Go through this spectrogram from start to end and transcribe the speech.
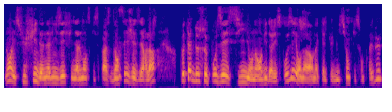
Non, il suffit d'analyser finalement ce qui se passe dans ces geysers-là peut-être de se poser, si on a envie d'aller se poser, on a, on a quelques missions qui sont prévues,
